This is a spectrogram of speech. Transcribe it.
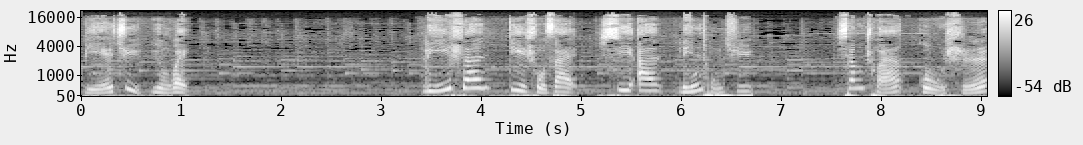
别具韵味。骊山地处在西安临潼区，相传古时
